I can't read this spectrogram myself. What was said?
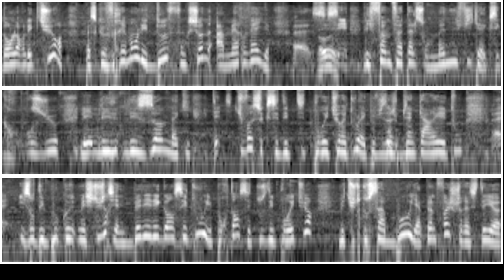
dans leur lecture parce que vraiment les deux fonctionnent à merveille. Euh, Ah les femmes fatales sont magnifiques avec ces grands yeux, les, les, les hommes là qui, tu vois ceux que c'est des petites pourritures et tout là, avec le visage bien carré et tout, euh, ils ont des beaux, mais je te jure il y a une belle élégance et tout et pourtant c'est tous des pourritures, mais tu trouves ça beau. Il y a plein de fois je suis restée euh,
